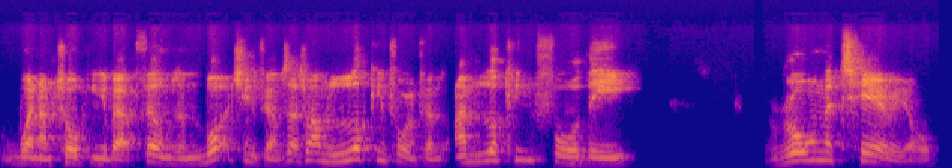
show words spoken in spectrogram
when I'm talking about films and watching films. That's what I'm looking for in films. I'm looking for the raw material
